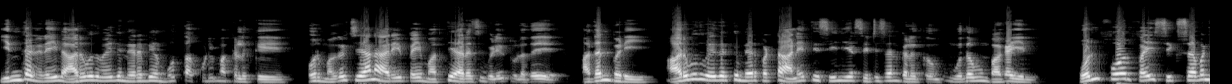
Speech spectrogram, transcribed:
இந்த நிலையில் அறுபது வயது நிரம்பிய மூத்த குடிமக்களுக்கு ஒரு மகிழ்ச்சியான அறிவிப்பை மத்திய அரசு வெளியிட்டுள்ளது. அதன்படி அறுபது வயதிற்கு மேற்பட்ட அனைத்து சீனியர் சிட்டிசன்களுக்கும் உதவும் வகையில் one four five six seven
